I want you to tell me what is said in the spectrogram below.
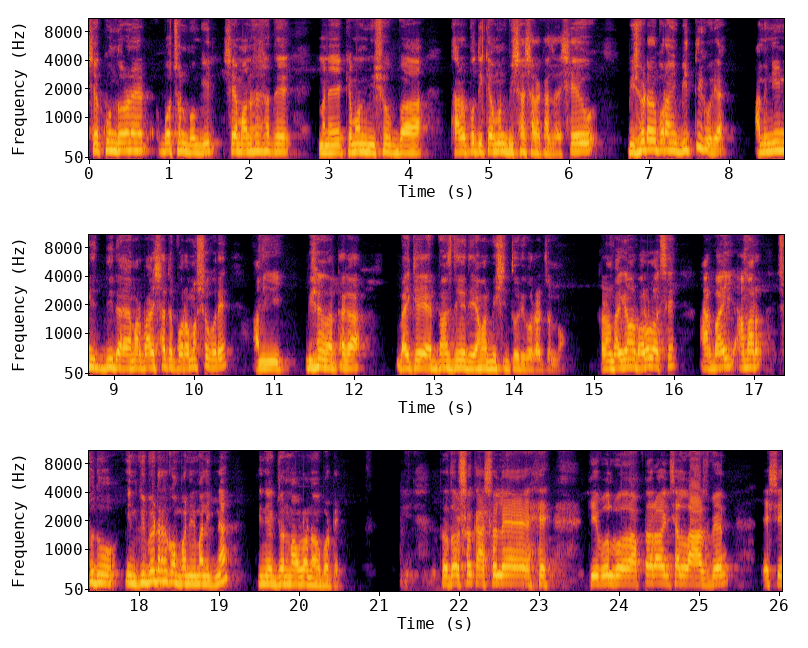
সে কোন ধরনের বচন ভঙ্গির, সে মানুষের সাথে মানে কেমন মিশুক বা তার প্রতি কেমন বিশ্বাস রাখা যায়, সেও বিষয়টার উপর আমি ভিত্তি করে আমি নির্দ্বিধায় আমার ভাইয়ের সাথে পরামর্শ করে আমি বিশ হাজার টাকা বাইকে অ্যাডভান্স দিয়ে দিই আমার মেশিন তৈরি করার জন্য। কারণ বাইকে আমার ভালো লাগছে, আর ভাই আমার শুধু ইনকিউবেটর কোম্পানির মালিক না, তিনি একজন মাওলানাও বটে। তো দর্শক, আসলে কি বলব, আপনারাও ইনশাল্লাহ আসবেন। এসে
